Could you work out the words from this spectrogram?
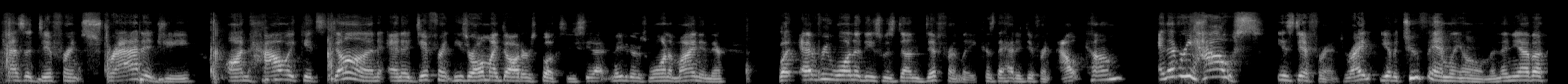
has a different strategy on how it gets done and a different, these are all my daughter's books. You see that? Maybe there's one of mine in there. But every one of these was done differently because they had a different outcome and every house is different right you have a two family home and then you have a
